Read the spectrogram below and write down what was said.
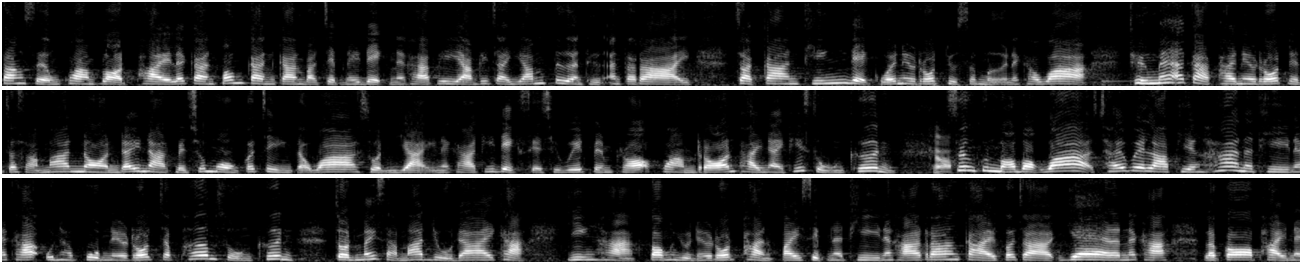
สร้างเสริมความปลอดภัย และการป้องกันการบาดเจ็บในเด็กนะคะ พยายามที่จะย้ำเตือนถึงอันตราย จากการทิ้งเด็กไว้ในรถอยู่เสมอนะคะว่า ถึงแม้อากาศภายในรถเนี่ยจะสามารถนอนได้นานเป็นชั่วโมงก็จริง แต่ว่าส่วนใหญ่นะคะที่เด็กเสียชีวิตเป็นเพราะความร้อนภายในที่สูงขึ้นครับซึ่งคุณหมอบอกว่าใช้เวลาเพียง 5 นาทีนะคะอุณหภูมิในรถจะเพิ่มสูงขึ้น จนไม่สามารถอยู่ได้ค่ะ ยิ่งหากต้องอยู่ในรถผ่านไป 10 นาทีนะคะ ร่างกายก็จะแย่แล้วนะคะแล้วก็ภายใน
